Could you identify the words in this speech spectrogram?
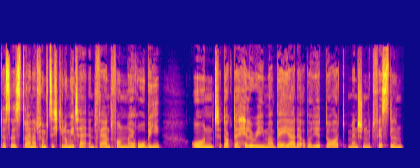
Das ist 350 Kilometer entfernt von Nairobi. Und Dr. Hilary Mabeya, der operiert dort Menschen mit Fisteln.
